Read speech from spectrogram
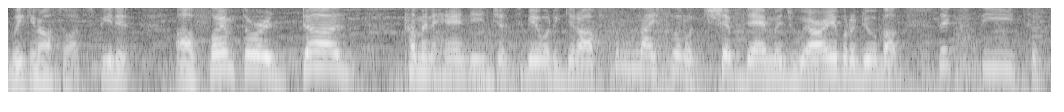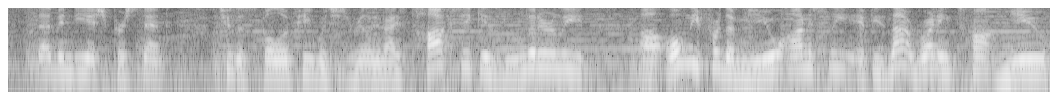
we can also outspeed it. Uh, Flamethrower does come in handy just to be able to get off some nice little chip damage. We are able to do about 60 to 70-ish percent to the Scolipede, which is really nice. Toxic is literally uh, only for the Mew, honestly. If he's not running Taunt Mew,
